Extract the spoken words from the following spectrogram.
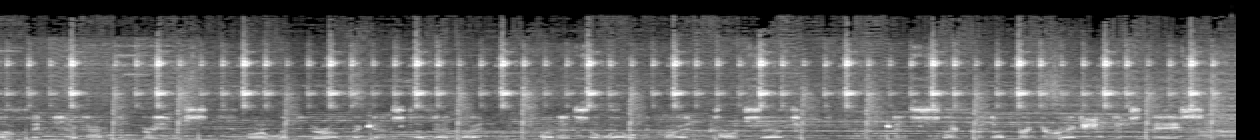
something you have in dreams, or when you're up against a deadline, but it's a well-defined concept. It's like another direction in space.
